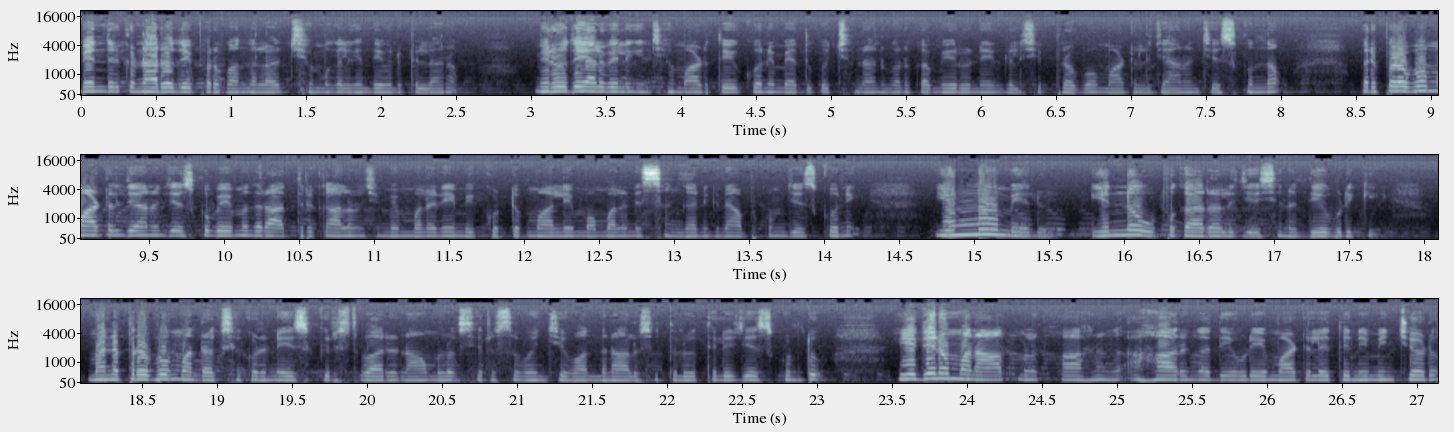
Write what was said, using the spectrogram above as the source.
మీ అందరికీ నా హృదయపూర్వక వందనాలు చెమ్మగలిగిన దేవుని పిల్లారా. మీరు హృదయాలు వెలిగించే మాట తేకొని మెద్దకొచ్చున్నాను కనుక మీరు నేను కలిసి ప్రభు మాటలు ధ్యానం చేసుకుందాం. మరి ప్రభు మాటలు ధ్యానం చేసుకోబోయే ముందు రాత్రి కాలం నుంచి మిమ్మల్ని మీ కుటుంబాన్ని మమ్మల్ని సంఘాన్ని జ్ఞాపకం చేసుకొని ఎన్నో మేలు ఎన్నో ఉపకారాలు చేసిన దేవుడికి మన ప్రభు మన రక్షకుడిని నేసుక్రీస్తు వారి నామలో శిరస్సు వంచి వందనాలు శుతులు తెలియజేసుకుంటూ ఈ దినం మన ఆత్మలకు ఆహారంగా ఆహారంగా దేవుడు ఏ మాటలైతే నియమించాడో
